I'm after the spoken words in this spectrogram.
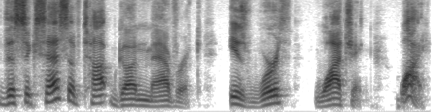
the success of Top Gun Maverick is worth watching? Why?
